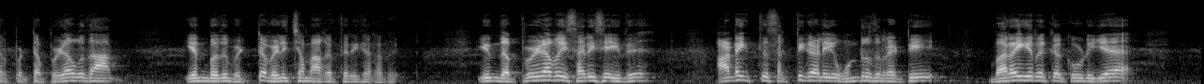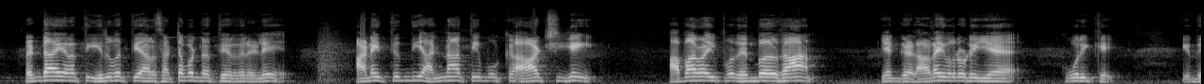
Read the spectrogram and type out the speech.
ஏற்பட்ட பிளவுதான் என்பது வெட்ட வெளிச்சமாக தெரிகிறது. இந்த பிளவை சரி செய்து அனைத்து சக்திகளையும் ஒன்று திரட்டி வர இருக்கக்கூடிய ரெண்டாயிரத்தி இருபத்தி ஆறு சட்டமன்ற தேர்தலிலே அனைத்திந்திய அதிமுக ஆட்சியை அமர்வைப்பது என்பதுதான் எங்கள் அனைவருடைய கோரிக்கை. இந்த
